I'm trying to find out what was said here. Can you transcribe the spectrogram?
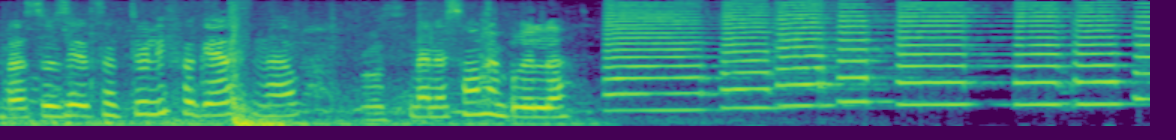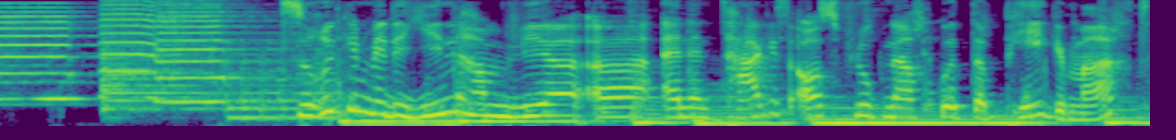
Weißt du, was ich jetzt natürlich vergessen habe? Meine Sonnenbrille. Zurück in Medellin haben wir äh, einen Tagesausflug nach Guatapé gemacht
